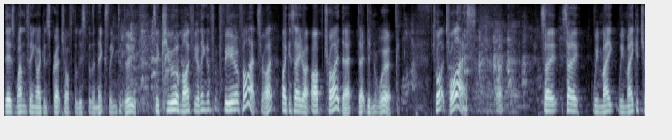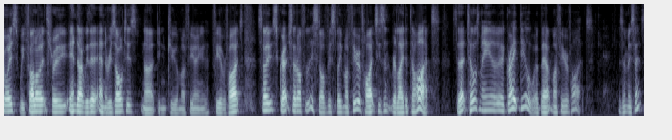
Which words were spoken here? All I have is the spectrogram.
there's one thing I can scratch off the list for the next thing to do to cure my feeling of fear of heights, right? I can say, right, I've tried that, that didn't work. Twi- twice. so, so we make we make a choice, we follow it through, end up with it, and the result is no, it didn't cure my fear fear of heights. So scratch that off the list. Obviously, my fear of heights isn't related to heights. So that tells me a great deal about my fear of heights. Does that make sense?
